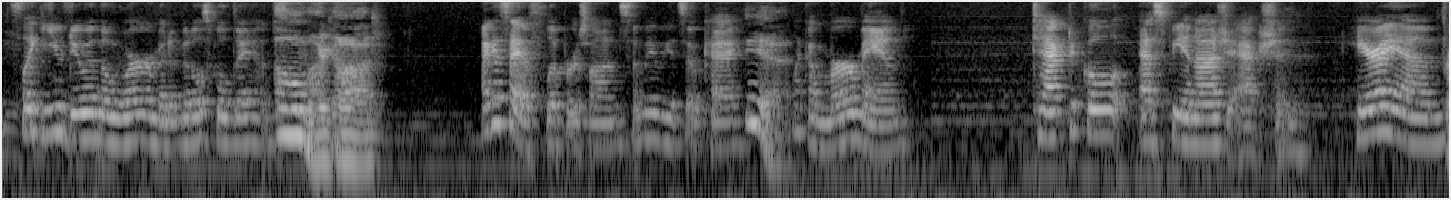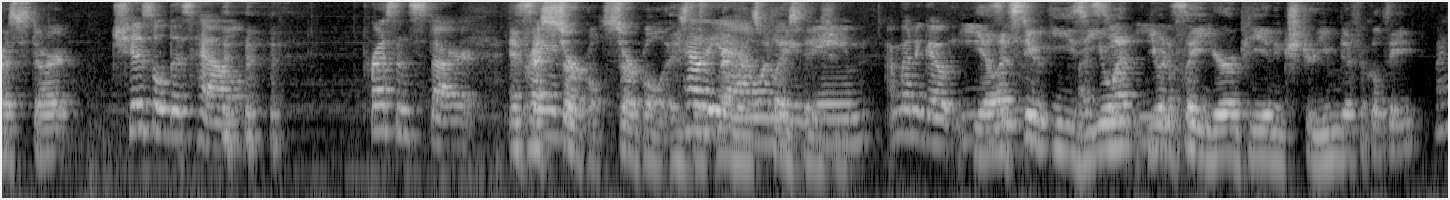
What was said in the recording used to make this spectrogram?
It's like you doing the worm at a middle school dance. Oh my god. I guess I have flippers on, so maybe it's okay. Yeah. Like a merman. Tactical espionage action. Here I am, Press start chiseled as hell. press and start. and press circle. Circle is Hell the yeah, remember I it's want a new PlayStation. game. I'm gonna go easy. Yeah, let's do easy. Let's you do want you want to play European extreme difficulty? What?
